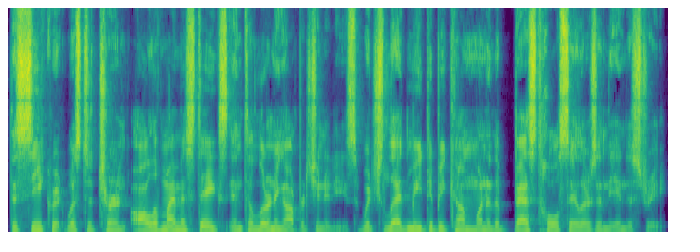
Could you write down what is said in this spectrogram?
The secret was to turn all of my mistakes into learning opportunities, which led me to become one of the best wholesalers in the industry.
